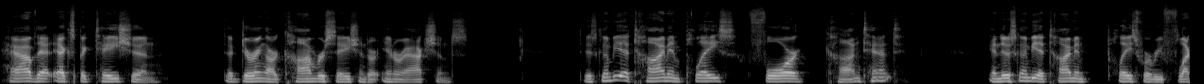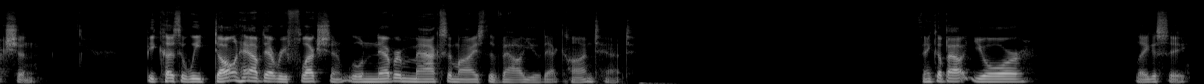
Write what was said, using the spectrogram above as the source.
have that expectation that during our conversations or interactions there's going to be a time and place for content, and there's going to be a time and place for reflection. Because if we don't have that reflection, we'll never maximize the value of that content. Think about your legacy.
